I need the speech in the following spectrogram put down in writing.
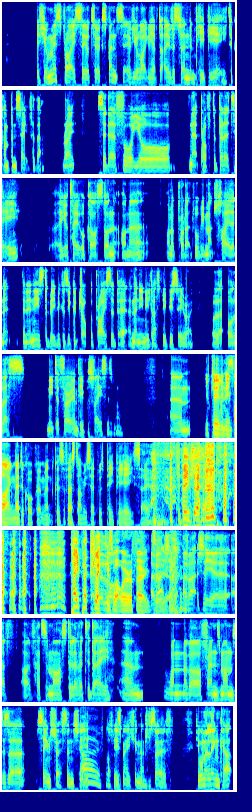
if you're mispriced, say you're too expensive, you'll likely have to overspend in PPE to compensate for that, right? So therefore, your net profitability, uh, your total cost on on a on a product will be much higher than it than it needs to be because you could drop the price a bit and then you need less PPC, right? Or or less, you need to throw it in people's faces more. Um, You've clearly been buying medical equipment because the first time you said was PPE. So I think pay per click is what we're referring I've to. Actually, I've actually, uh, I've I've had some masks delivered today. Um, one of our friends' mums is a seamstress, and she oh, she's making them. So if, if you want to link up,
